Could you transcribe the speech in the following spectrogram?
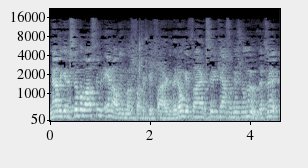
Now they get a civil lawsuit and all these motherfuckers get fired. If they don't get fired, the city council gets removed. That's it.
